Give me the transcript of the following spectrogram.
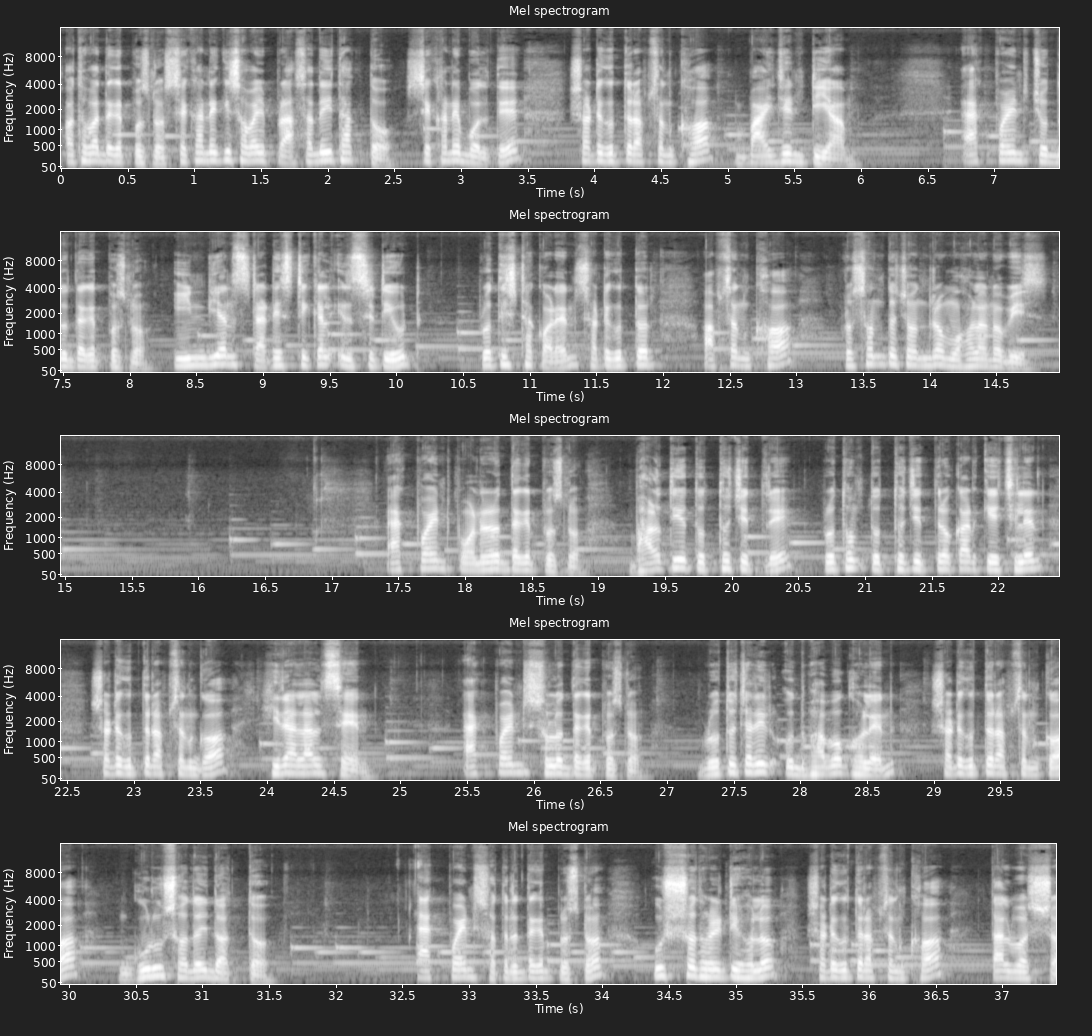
অথবা দেখের প্রশ্ন, সেখানে কি সবাই প্রাসাদেই থাকতো? সেখানে বলতে সঠিক উত্তর অপশান খ, বাইজেন্টিয়াম। এক পয়েন্ট চোদ্দ দাগের প্রশ্ন, ইন্ডিয়ান স্ট্যাটিস্টিক্যাল ইনস্টিটিউট প্রতিষ্ঠা করেন সঠিক উত্তর অপশান খ প্রশান্তচন্দ্র মহলানবিস এক পয়েন্ট পনেরো দাগের প্রশ্ন, ভারতীয় তথ্যচিত্রে প্রথম তথ্যচিত্রকার কে ছিলেন? সঠিক উত্তর অপশান গ, হীরালাল সেন। এক পয়েন্ট ষোলো দাগের প্রশ্ন, ব্রতচারীর উদ্ভাবক হলেন সঠিক উত্তর অপশান ক, গুরু সদয় দত্ত। এক পয়েন্ট সতেরো দাগের প্রশ্ন উৎসধ্বনিটি হল সঠিক উত্তর অপশান খ, তালবস্য।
